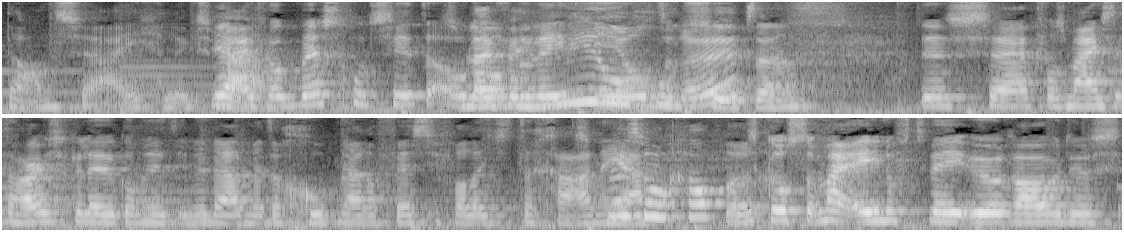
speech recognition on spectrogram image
dansen eigenlijk. Ze Ja. blijven ook best goed zitten, Ze ook al blijven heel, heel goed druk. zitten. Dus eh, volgens mij is het hartstikke leuk om dit inderdaad met een groep naar een festivalletje te gaan. Dat is ja, wel grappig. het kost maar 1 of 2 euro, dus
